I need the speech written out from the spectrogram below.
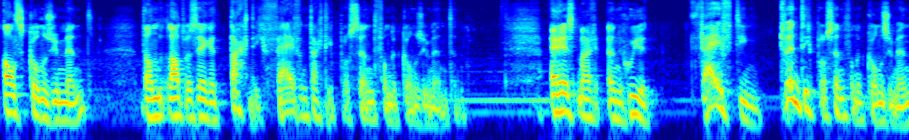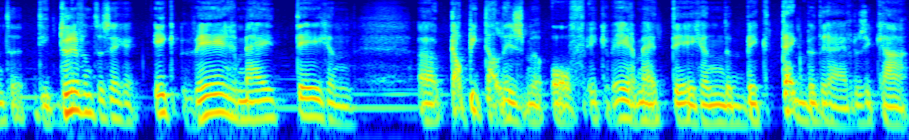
als consument dan laten we zeggen 80, 85 procent van de consumenten. Er is maar een goede 15, 20 procent van de consumenten die durven te zeggen: ik weer mij tegen uh, kapitalisme of ik weer mij tegen de big tech bedrijven. Dus ik ga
